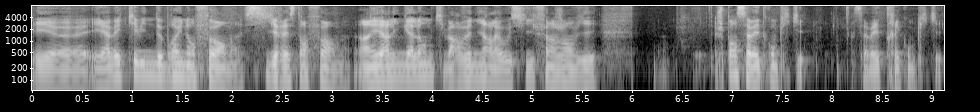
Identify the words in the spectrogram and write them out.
Et, et, avec Kevin De Bruyne en forme, s'il reste en forme, un Erling Haaland qui va revenir là aussi fin janvier, je pense que ça va être compliqué. Ça va être très compliqué.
